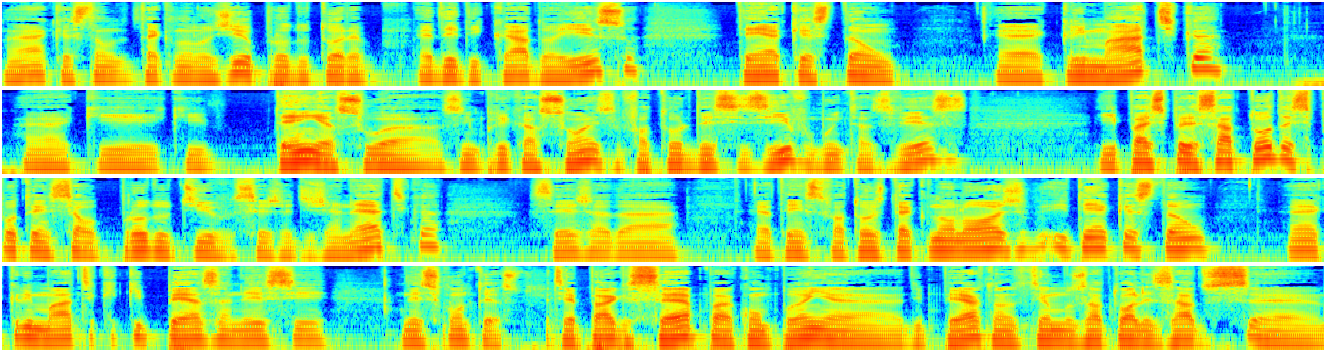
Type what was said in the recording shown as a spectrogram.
né? a questão de tecnologia, o produtor é, é dedicado a isso. Tem a questão é, climática, é, que, que tem as suas implicações, um fator decisivo muitas vezes. E para expressar todo esse potencial produtivo, seja de genética, seja da. É, tem esse fator tecnológico e tem a questão é, climática que pesa nesse, nesse contexto. A CEPAG CEPA acompanha de perto, nós temos atualizado é,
